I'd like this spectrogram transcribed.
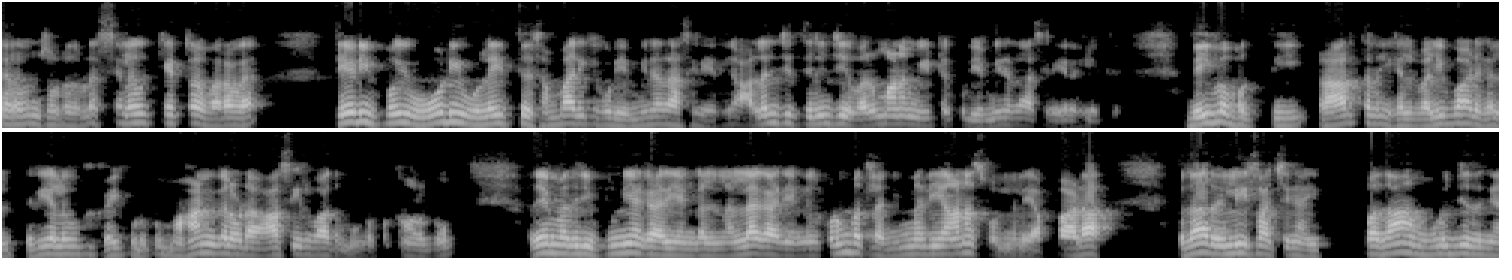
செலவுன்னு சொல்றதை விட செலவுக்கேற்ற வரவை தேடி போய் ஓடி உழைத்து சம்பாதிக்கக்கூடிய மீனராசினியர்கள் அலைஞ்சு திரிஞ்சு வருமானம் ஈட்டக்கூடிய மீனராசினியர்களுக்கு தெய்வ பக்தி பிரார்த்தனைகள் வழிபாடுகள் பெரிய அளவுக்கு கை கொடுக்கும். மகான்களோட ஆசீர்வாதம் உங்க பக்கம் இருக்கும். அதே மாதிரி புண்ணிய காரியங்கள் நல்ல காரியங்கள் குடும்பத்துல நிம்மதியான சூழ்நிலை. அப்பாடா இப்போதான் ரிலீஃப் ஆச்சுங்க. இப்போதான் முடிஞ்சுதுங்க.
